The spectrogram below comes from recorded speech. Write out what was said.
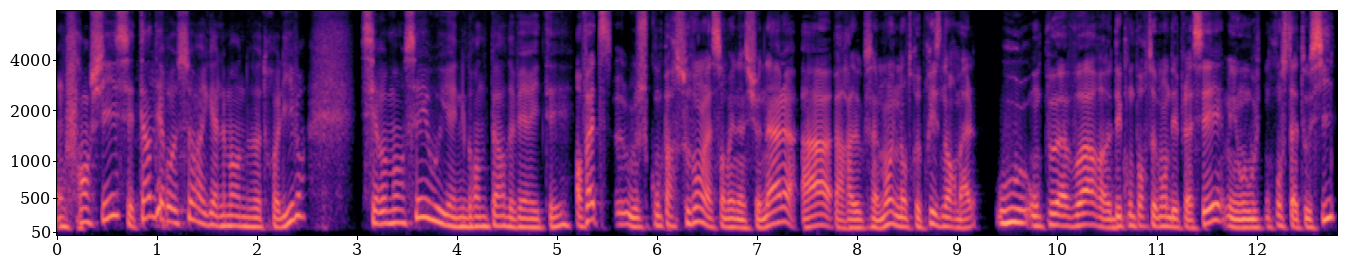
ont franchi. C'est un des ressorts également de votre livre. C'est romancé ou il y a une grande part de vérité? En fait, euh, je compare souvent l'Assemblée nationale à, paradoxalement, une entreprise normale où on peut avoir des comportements déplacés, mais on, on constate aussi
